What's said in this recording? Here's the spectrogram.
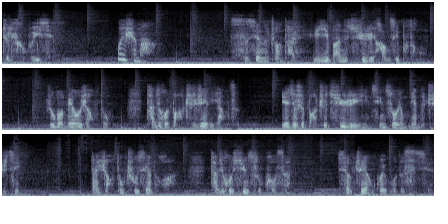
这里很危险。为什么？死线的状态与一般的曲率航迹不同，如果没有扰动，它就会保持这个样子，也就是保持曲率引擎作用面的直径。但扰动出现的话，它就会迅速扩散，像这样规模的死线，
